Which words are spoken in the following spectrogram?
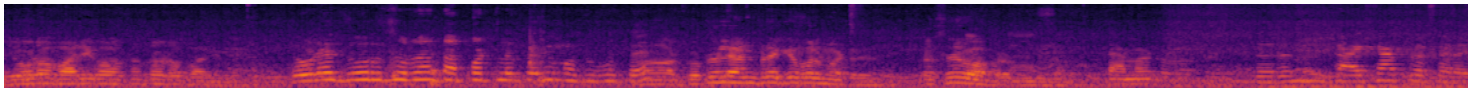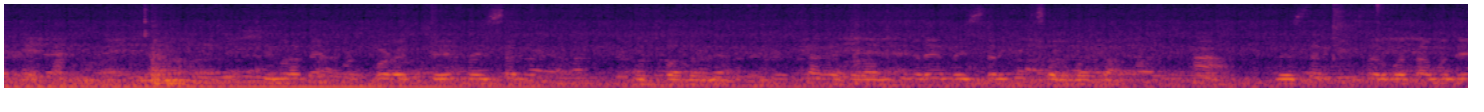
जेवढा बारीक असतो, तेवढा बारीक. एवढ्या जोर जोरात आपटलं तरी मजबूत आहे हा टोटली अनब्रेकेबल मटेरियल कसंही वापरा तुम्ही टॅमॅटो तर काय काय प्रकार आहेत फुटबॉलचे नैसर्गिक उत्पादने तर आमच्याकडे नैसर्गिक सरबत. हां. नैसर्गिक सरबतामध्ये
